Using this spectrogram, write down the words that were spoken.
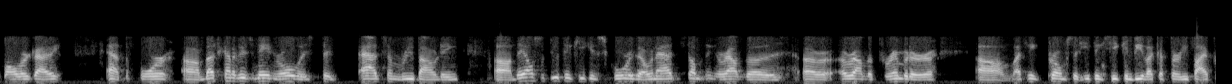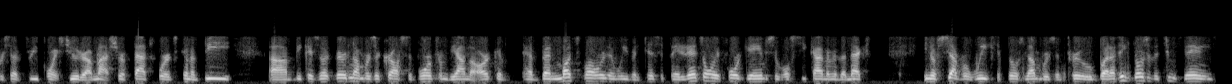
smaller guy at the four. Um, that's kind of his main role is to add some rebounding. Um, they also do think he can score though and add something around the uh, around the perimeter. Um, I think Prohm said he thinks he can be like a 35% three point shooter. I'm not sure if that's where it's going to be um, because their numbers across the board from beyond the arc have, have been much lower than we've anticipated. It's only four games, so we'll see kind of in the next you know several weeks if those numbers improve. But I think those are the two things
